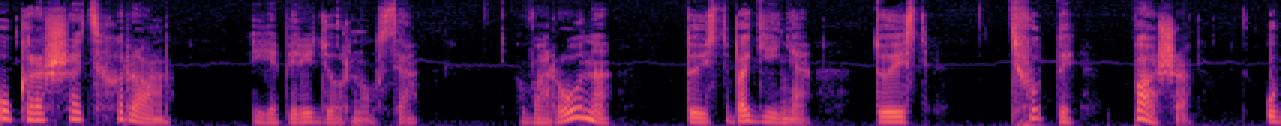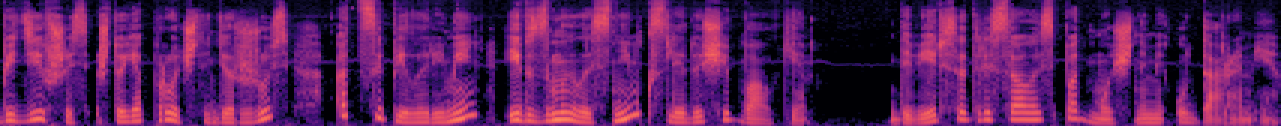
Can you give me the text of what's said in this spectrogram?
украшать храм. Я передернулся. Ворона, то есть богиня, то есть... Тьфу ты, Паша! Убедившись, что я прочно держусь, отцепила ремень и взмыла с ним к следующей балке. Дверь сотрясалась под мощными ударами.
